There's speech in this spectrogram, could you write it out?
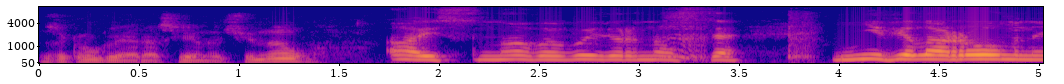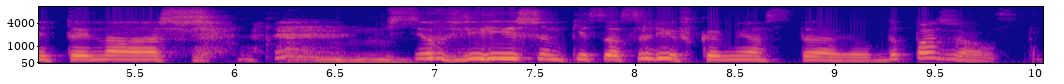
Закругляй, раз я начинал. Ай, снова вывернулся. Невелоромный ты наш. Все вишенки со сливками оставил. Да пожалуйста.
